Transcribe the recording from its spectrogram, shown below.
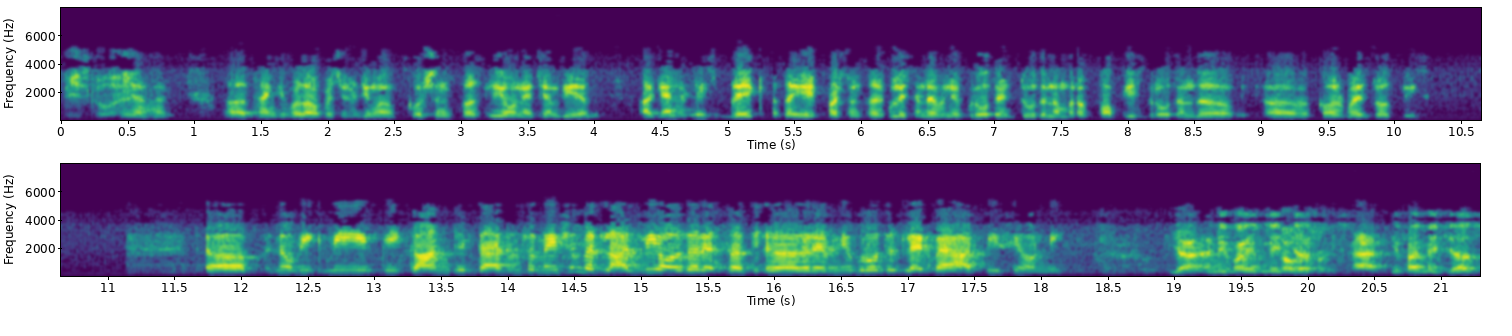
Please go ahead. Yeah, hi. Uh, thank you for the opportunity. My question firstly on HMVL. Uh, can you please break the 8% circulation revenue growth into the number of copies growth and the uh, cover price growth, please? Uh, no, we, we, we can't give that information, but largely all the re uh, revenue growth is led by RPC only. Yeah, and if I may Cover just add, if I may just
